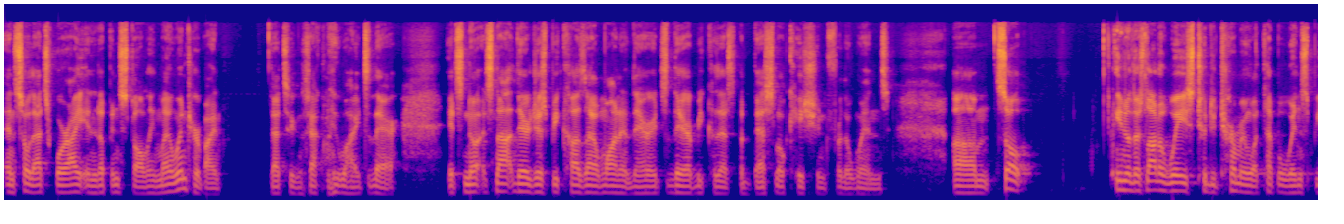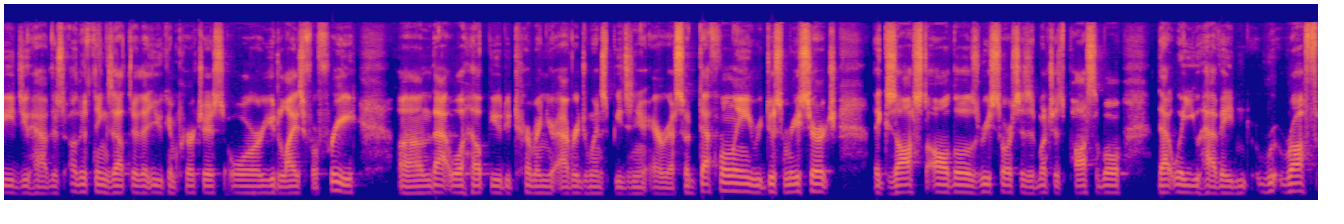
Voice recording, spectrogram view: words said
And so that's where I ended up installing my wind turbine. That's exactly why it's there. It's no, it's not there just because I want it there. It's there because that's the best location for the winds. Um, so, you know, there's a lot of ways to determine what type of wind speeds you have. There's other things out there that you can purchase or utilize for free um, that will help you determine your average wind speeds in your area. So definitely do some research, exhaust all those resources as much as possible. That way, you have a r- rough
